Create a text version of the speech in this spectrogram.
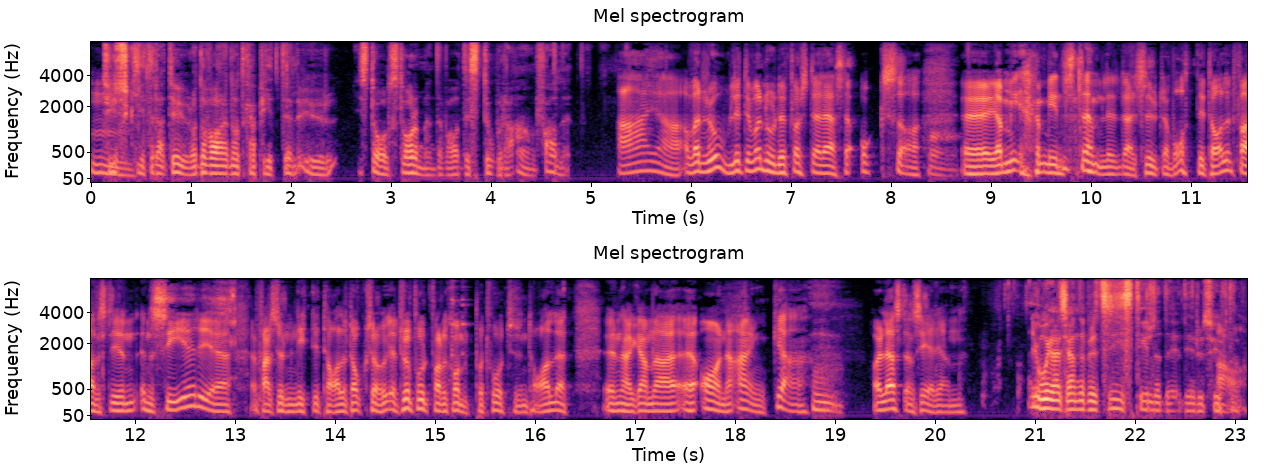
mm. tysk litteratur. Och då var det något kapitel ur i Stålstormen, det var Det stora anfallet. Ah ja, vad roligt, det var nog det första jag läste också. Mm. jag minns nämligen där i slutet av 80-talet fanns det en, en serie, det fanns under 90-talet också, jag tror fortfarande kommit på 2000-talet, den här gamla eh, Arne Anka. Mm. Har du läst den serien? Jo, jag känner precis till det, det du syftar på.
